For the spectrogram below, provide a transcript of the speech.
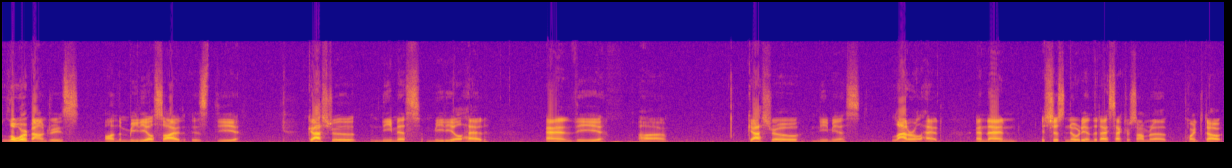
lower boundaries on the medial side is the gastrocnemius medial head and the uh, gastrocnemius lateral head. And then it's just noted in the dissector, so I'm going to point it out.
